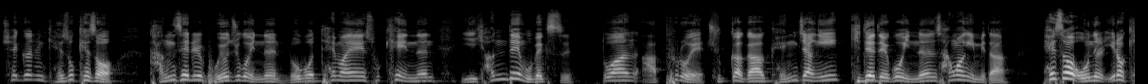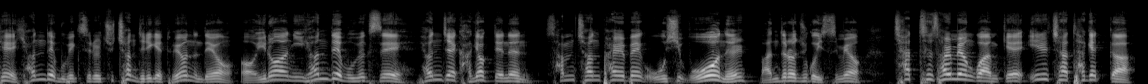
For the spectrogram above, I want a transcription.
최근 계속해서 강세를 보여주고 있는 로봇 테마에 속해 있는 이 현대무벡스 또한 앞으로의 주가가 굉장히 기대되고 있는 상황입니다. 해서 오늘 이렇게 현대무벡스를 추천드리게 되었는데요. 어, 이러한 이 현대무벡스의 현재 가격대는 3,855원을 만들어주고 있으며 차트 설명과 함께 1차 타겟가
